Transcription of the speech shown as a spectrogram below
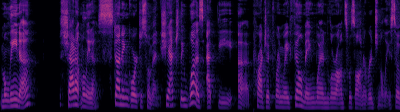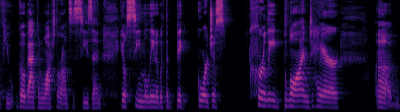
Melina. Shout out Melina, stunning, gorgeous woman. She actually was at the uh, Project Runway filming when Laurence was on originally. So if you go back and watch Laurence's season, you'll see Melina with the big, gorgeous, curly blonde hair. Um,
